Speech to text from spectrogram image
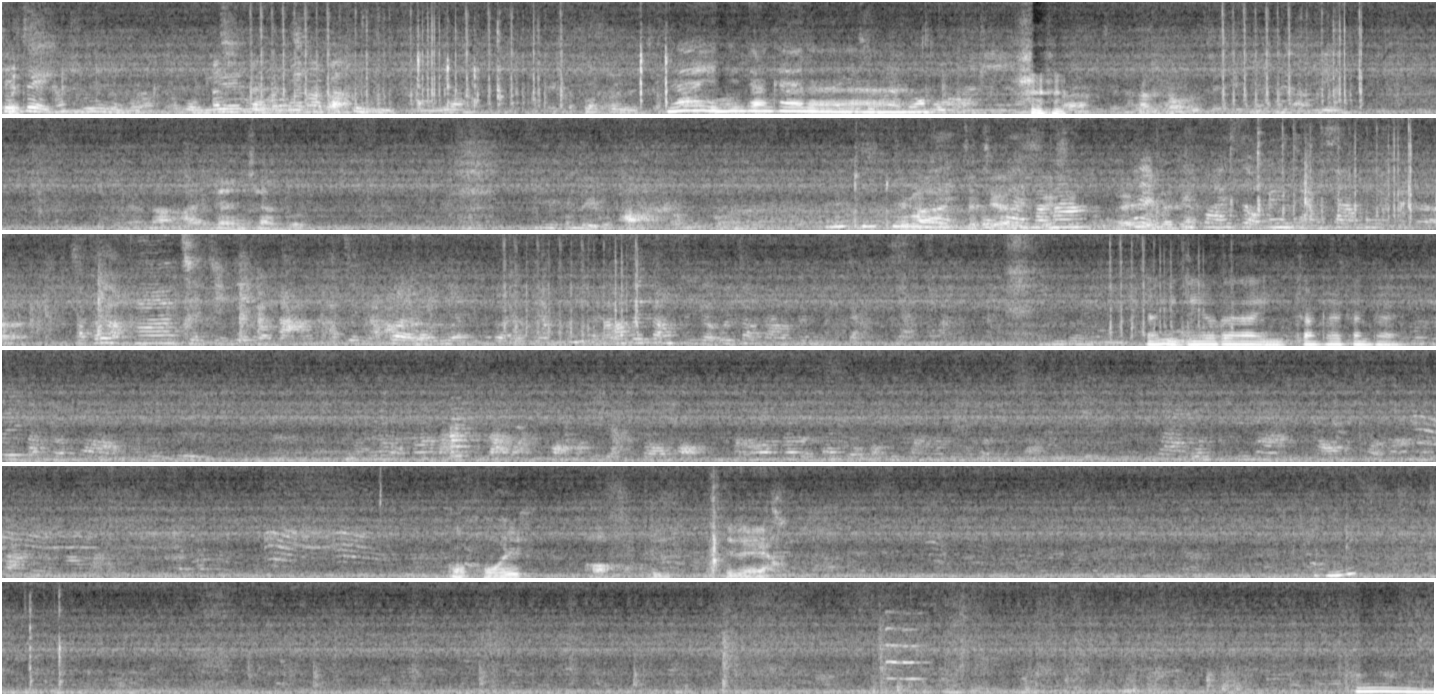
现在也较舒服了，我约两个电话把自己服了。你看眼睛张开了。很香。对妈妈，哎，不好意思，我跟你讲一下，那个小朋友他前几天有打卡件了，对，对，然后这张是一个卫教单，我跟你们讲一下。眼睛又在那里张开张开。我们这嗯。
